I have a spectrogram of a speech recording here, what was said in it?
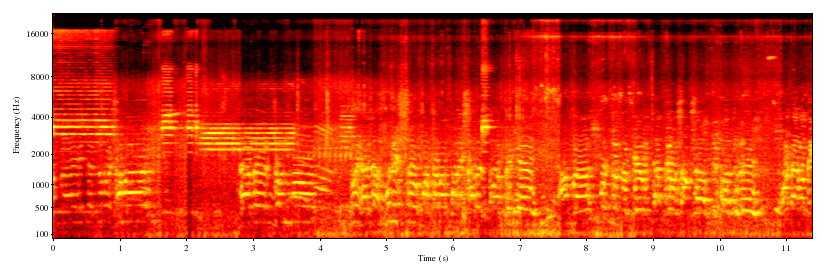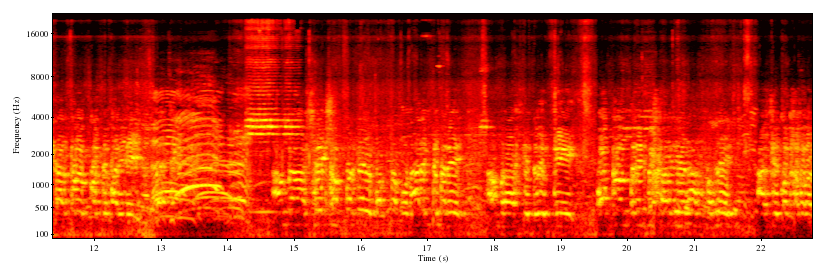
আমরা এই যে যুব সমাজ যাদের জন্ম দুই হাজার উনিশশো পঁচানব্বই সালের পর থেকে আমরা আজ পর্যন্ত কেউ জাতীয় আমরা সেই সম্পর্কে আমরা আজকে রাজপথে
